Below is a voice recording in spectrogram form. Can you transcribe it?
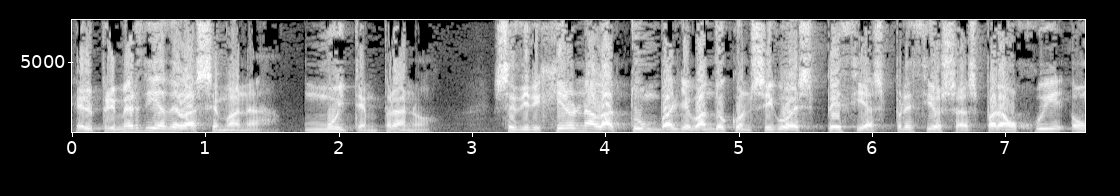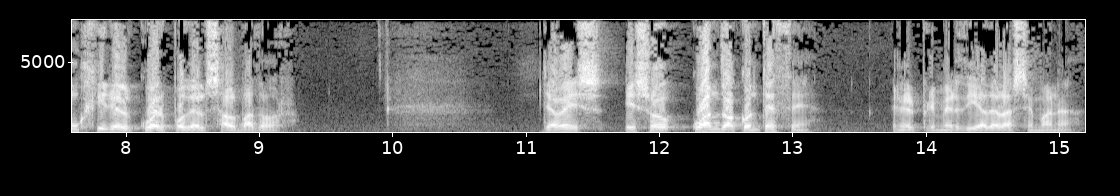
El primer día de la semana, muy temprano, se dirigieron a la tumba llevando consigo especias preciosas para ungir el cuerpo del Salvador. Ya veis, eso cuando acontece en el primer día de la semana.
